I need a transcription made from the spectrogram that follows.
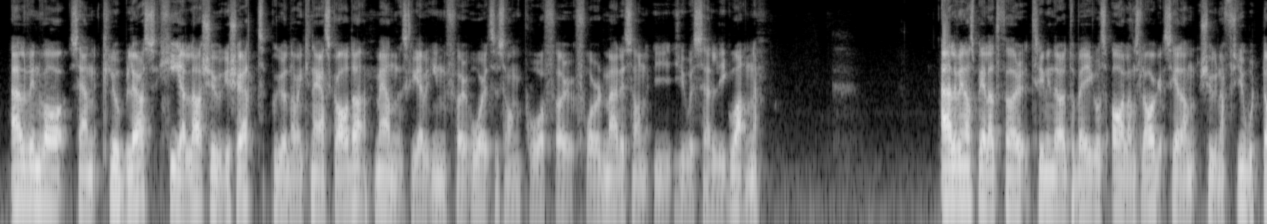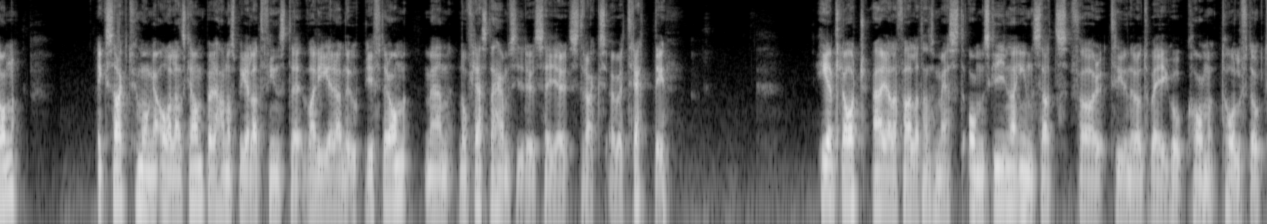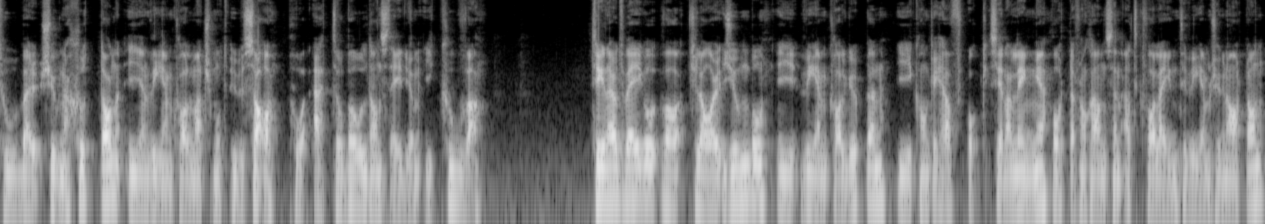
Alvin var sen klubblös hela 2021 på grund av en knäskada, men skrev inför årets säsong på för Forward Madison i USL League One. Alvin har spelat för Trinidad och Tobagos A-landslag sedan 2014. Exakt hur många A-landskamper han har spelat finns det varierande uppgifter om, men de flesta hemsidor säger strax över 30. Helt klart är i alla fall att hans mest omskrivna insats för Trinidad och Tobago kom 12 oktober 2017 i en VM-kvalmatch mot USA på Atto Boldon Stadium i Kuva. Trinidad och Tobago var klar jumbo i VM-kvalgruppen i Concacaf och sedan länge borta från chansen att kvala in till VM 2018.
